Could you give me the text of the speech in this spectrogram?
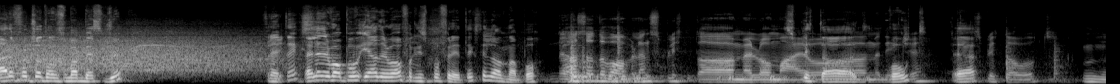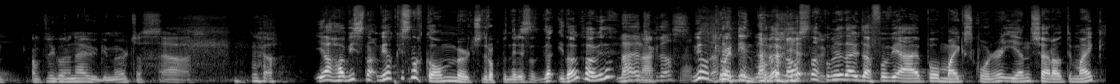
Er det fortsatt han som har best drip? Fretex? Eller dere var, på, ja, dere var faktisk på Fretex, eller landa på? Ja, altså, det var vel en splitta mellom meg Splitta og Medici. vote? Ja. Splitta vote. Alt vi går under er ugemerch, ass. Ja. Ja, har vi, vi har ikke snakka om merch-droppen deres i dag- har vi det? Nei, jeg tror ikke det. ass. Vi har ikke vært inne på det. La oss snakke om det. Det er jo derfor vi er på Mike's Corner. Igjen, shout-out til Mike.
